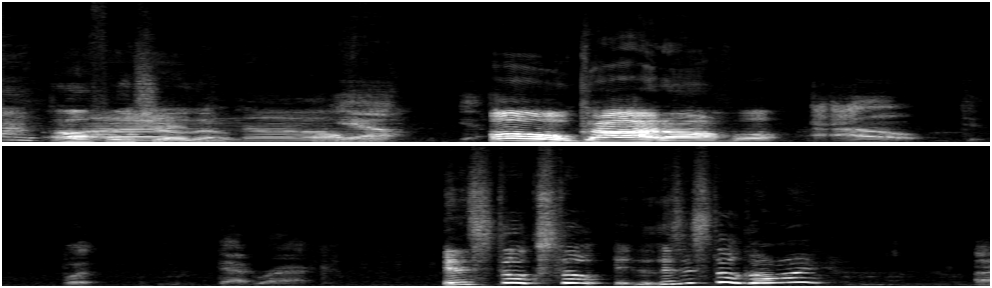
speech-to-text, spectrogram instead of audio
Awful show though. No. Awful. Yeah. Oh God, awful. Ow. But. And it's still still is it still going? I, I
